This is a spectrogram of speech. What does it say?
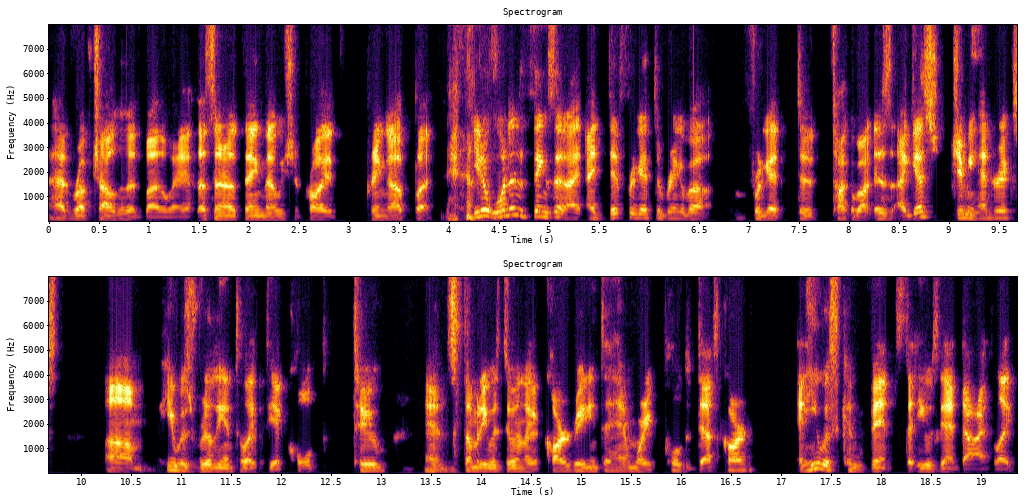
had rough childhoods. By the way, that's another thing that we should probably bring up. But you know, one of the things that I, I did forget to bring about, forget to talk about is I guess Jimi Hendrix. Um, he was really into like the occult too, and somebody was doing like a card reading to him where he pulled a death card, and he was convinced that he was gonna die like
